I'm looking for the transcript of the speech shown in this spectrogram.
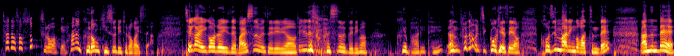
찾아서 쏙 들어가게 하는 그런 기술이 들어가 있어요. 제가 이거를 이제 말씀을 드리면 필드에서 말씀을 드리면 그게 말이 돼? 라는 표정을 짓고 계세요. 거짓말인 것 같은데? 라는데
